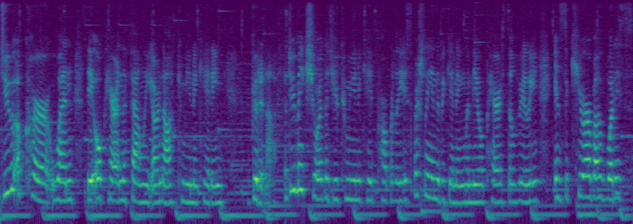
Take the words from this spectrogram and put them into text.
do occur when the au pair and the family are not communicating good enough. Do make sure that you communicate properly, especially in the beginning when the au pair is still really insecure about what is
